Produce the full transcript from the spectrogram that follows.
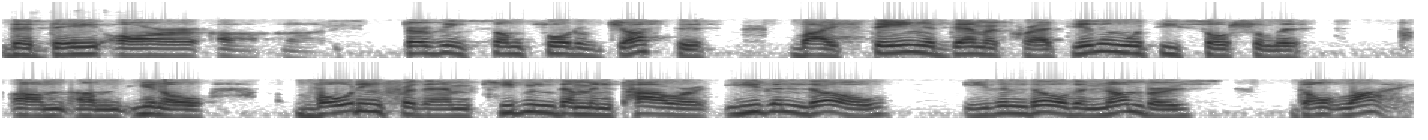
that they are uh, uh, serving some sort of justice by staying a Democrat, dealing with these socialists, um, um, you know, voting for them, keeping them in power, even though, even though the numbers don't lie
